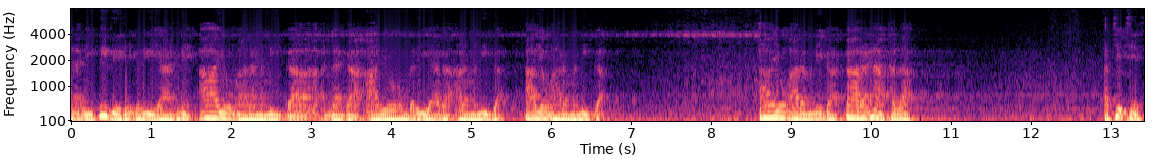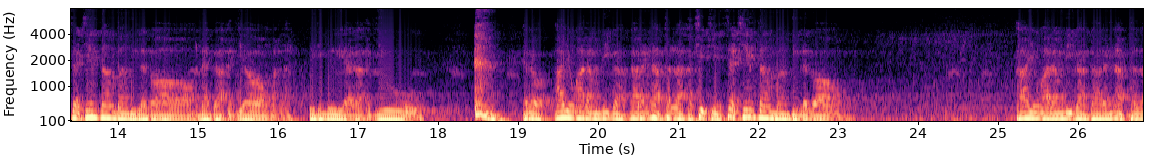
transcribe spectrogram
နတ်ဤသိစေခြင်းကရိယာနှင့်အာယုံအာရမဏိကအနတ်ကအာယုံကရိယာကအာရမဏိကအာယုံအာရမဏိက အာယုံအာရမဏိကကာရဏဖလအဖြစ်ဖြင့်ဆက်ချင်းတန်ပန်ဒီ၎င်းအနတ်ကအကြောင်းမလားသိခြင်းကရိယာကအကျိုးအဲ့တော့အာယုံအာရမဏိကကာရဏဖလအဖြစ်ဖြင့်ဆက်ချင်းတန်ပန်ဒီ၎င်းအာယုံအာရမဏိကကာရဏဖလ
